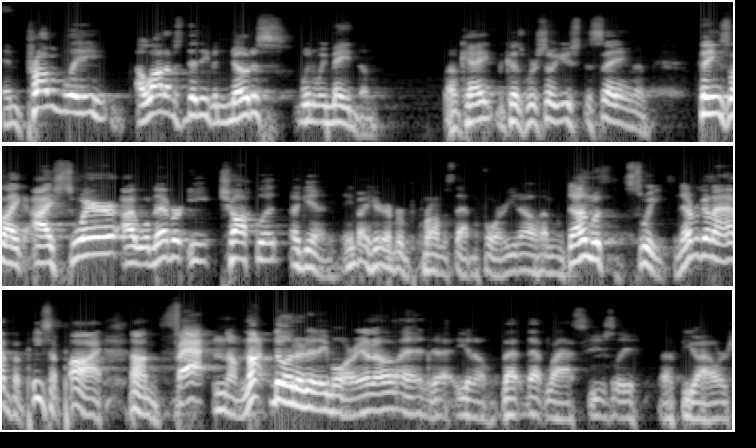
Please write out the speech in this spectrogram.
and probably a lot of us didn't even notice when we made them, okay? Because we're so used to saying them. Things like, I swear I will never eat chocolate again. Anybody here ever promised that before? You know, I'm done with sweets. Never going to have a piece of pie. I'm fat and I'm not doing it anymore, you know? And, uh, you know, that, that lasts usually a few hours.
